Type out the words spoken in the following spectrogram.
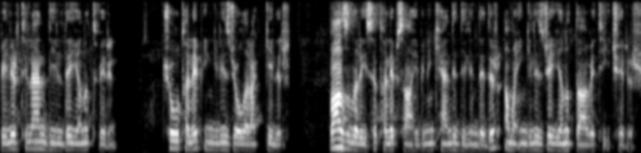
Belirtilen dilde yanıt verin. Çoğu talep İngilizce olarak gelir. Bazıları ise talep sahibinin kendi dilindedir ama İngilizce yanıt daveti içerir.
